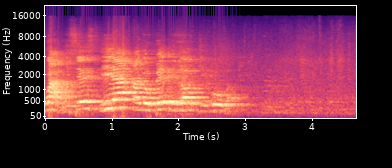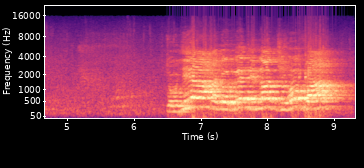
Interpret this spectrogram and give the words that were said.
One, he says, Hear and obey the Lord Jehovah. To hear and obey the Lord Jehovah,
